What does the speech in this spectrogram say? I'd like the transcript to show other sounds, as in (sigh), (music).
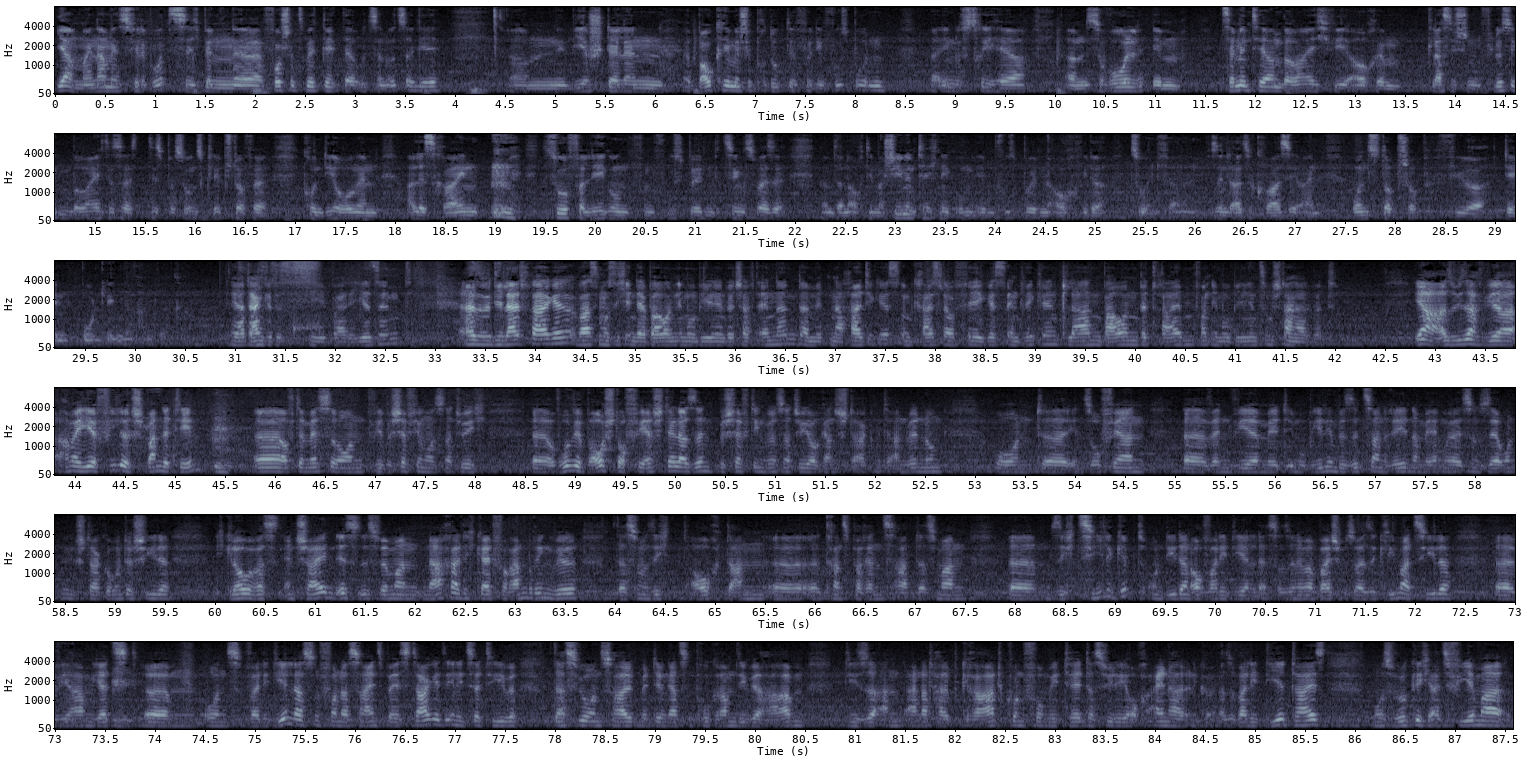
Ja, mein Name ist Philipp Utz, ich bin äh, Vorstandsmitglied der Utz Utz AG. Ähm, wir stellen äh, bauchemische Produkte für die Fußbodenindustrie her, ähm, sowohl im zementären Bereich wie auch im klassischen flüssigen Bereich, das heißt Dispersionsklebstoffe, Grundierungen, alles rein (clears throat) zur Verlegung von Fußböden, beziehungsweise dann auch die Maschinentechnik, um eben Fußböden auch wieder zu entfernen. Wir sind also quasi ein One-Stop-Shop für den bodenlegenden Handwerker. Ja, danke, dass Sie beide hier sind. Also die Leitfrage, was muss sich in der Bau- und Immobilienwirtschaft ändern, damit nachhaltiges und kreislauffähiges Entwickeln, Planen, Bauen, Betreiben von Immobilien zum Standard wird? Ja, also wie gesagt, wir haben ja hier viele spannende Themen äh, auf der Messe und wir beschäftigen uns natürlich, äh, obwohl wir Baustoffhersteller sind, beschäftigen wir uns natürlich auch ganz stark mit der Anwendung und äh, insofern äh, wenn wir mit Immobilienbesitzern reden, dann merken wir, es sind sehr starke Unterschiede. Ich glaube, was entscheidend ist, ist, wenn man Nachhaltigkeit voranbringen will, dass man sich auch dann äh, Transparenz hat, dass man äh, sich Ziele gibt und die dann auch validieren lässt. Also nehmen wir beispielsweise Klimaziele. Äh, wir haben jetzt ähm, uns validieren lassen von der Science-Based Target Initiative, dass wir uns halt mit den ganzen Programmen, die wir haben, diese anderthalb Grad Konformität, dass wir die auch einhalten können. Also validiert heißt, man muss wirklich als Firma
